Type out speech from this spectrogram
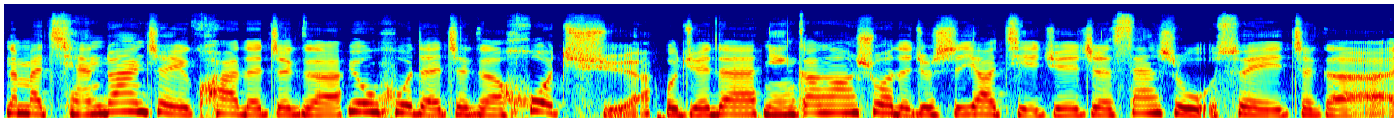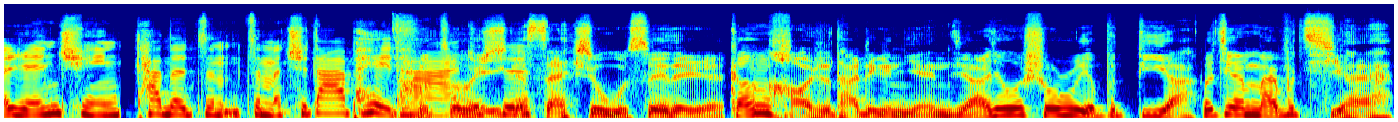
那么前端这一块的这个用户的这个获取，我觉得您刚刚说的就是要解决这三十五岁这个人群他的怎么怎么去搭配我它，作为一个就是三十五岁的人，刚好是他这个年纪，而且我收入也不低啊，我竟然买不起哎。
